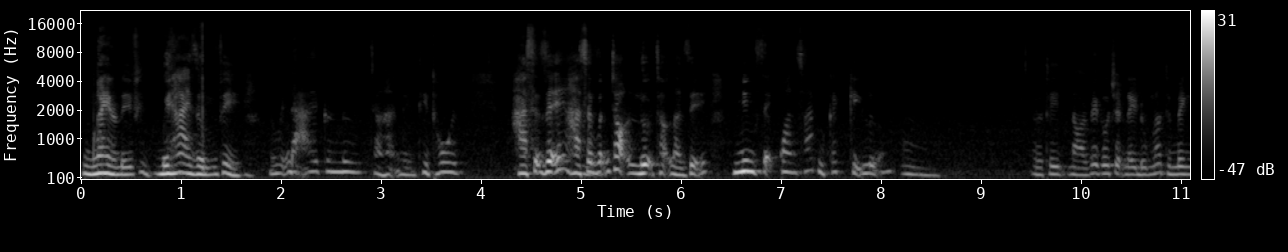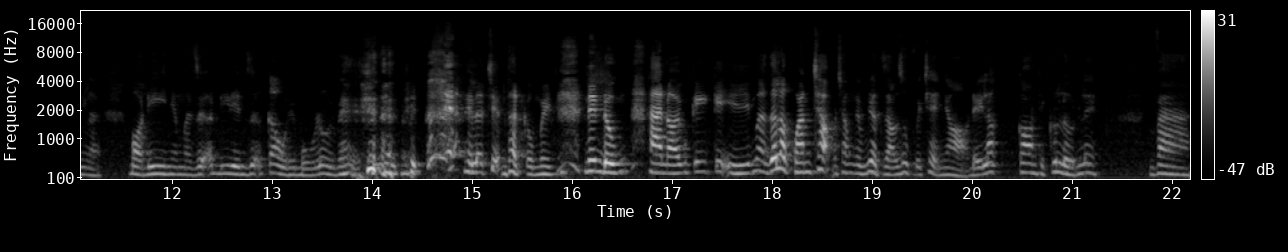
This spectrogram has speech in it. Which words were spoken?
ngày nào đấy phải 12 giờ mới về. Nó mới đã cái cơn lư chẳng hạn đấy thì thôi hà sẽ dễ hà sẽ vẫn chọn lựa chọn là dễ nhưng sẽ quan sát một cách kỹ lưỡng. Ừ. Ừ, thì nói về câu chuyện đấy đúng là thì mình là bỏ đi nhưng mà giữa đi đến giữa cầu thì bố lồi về. Thế là chuyện thật của mình. Nên đúng hà nói một cái cái ý mà rất là quan trọng trong cái việc giáo dục với trẻ nhỏ đấy là con thì cứ lớn lên. Và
